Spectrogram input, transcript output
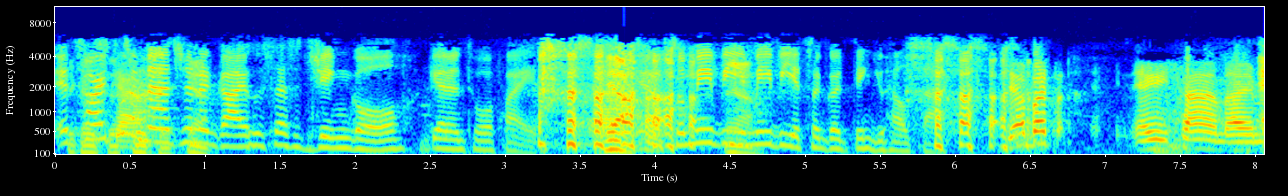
It's hard to imagine yeah. a guy who says jingle get into a fight. Yeah. Yeah, so maybe Yeah. maybe it's a good thing you held that. yeah, but... Hey, Sam, I'm... And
